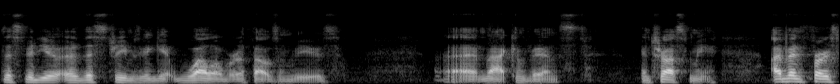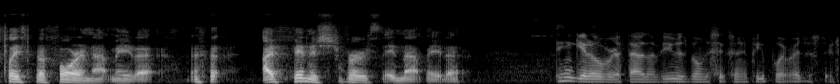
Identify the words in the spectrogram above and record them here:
this video or this stream is gonna get well over a thousand views. I'm not convinced, and trust me, I've been first place before and not made it. I finished first and not made it. Didn't get over a thousand views, but only 600 people are registered.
